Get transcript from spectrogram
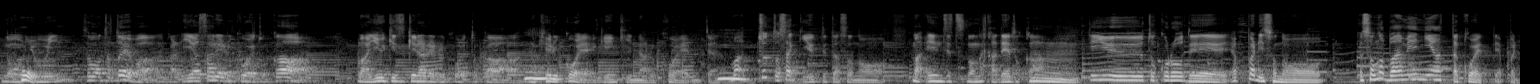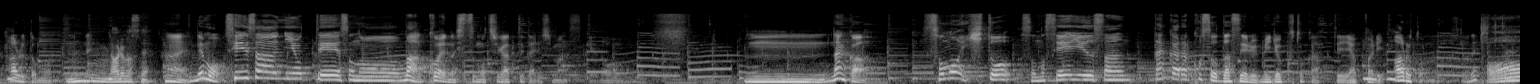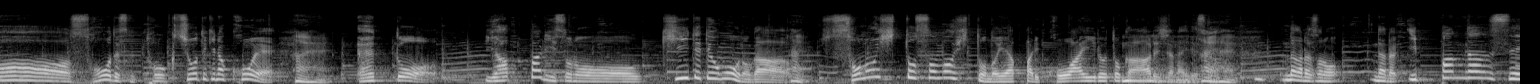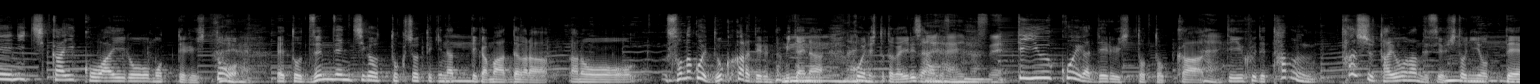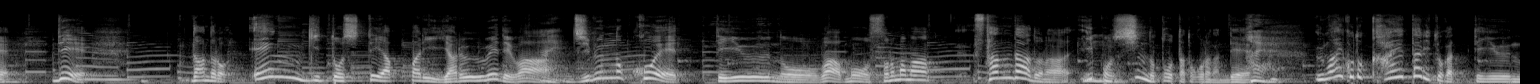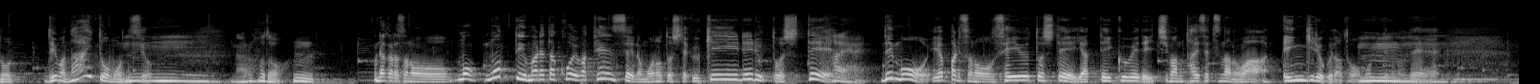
の要因？その例えばだから癒される声とか、まあ、勇気づけられる声とか泣ける声、元気になる声みたいな、うん。まあ、ちょっとさっき言ってたその、まあ、演説の中でとか、うん。っていうところでやっぱりそのその場面に合った声ってやっぱりあると思うんですよね。うんありますね。はい、でも精査によってその、まあ、声の質も違ってたりしますけどうーんなんかその人その声優さんだからこそ出せる魅力とかってやっぱりあると思うんですよね。ああそうですね特徴的な声はいはいえっとやっぱりその聞いてて思うのが、はその人その人のやっぱり声色とかあるじゃないですか、はいはい。だからそのなんだ一般男性に近い声色を持ってる人、はいはい。えっと、全然違う特徴的な、うん。っていうかまあだからあのーそんな声どこから出るんだみたいなうん。声の人とかいるじゃないですか。っていう声が出る人とはい。かっていうふうで多分多種多様なんですよ人によって。でなんだろう演技としてやっぱりやる上では、はい自分の声っていうのはもうそのままスタンダードな一本芯の通ったところなんで、はいはい。うまいこと変えたりとかっていうのではないと思うんですよ。なるほど。うんだからそのもう持って生まれた声は天性のものとして受け入れるとして、はいはい。でもやっぱりその声優としてやっていく上で一番大切なのは演技力だと思ってるので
